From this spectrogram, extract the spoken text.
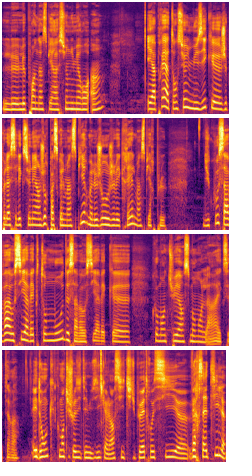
le, le, point d'inspiration numéro un. Et après, attention, une musique, je peux la sélectionner un jour parce qu'elle m'inspire, mais le jour où je vais créer, elle m'inspire plus. Du coup, ça va aussi avec ton mood, ça va aussi avec euh, comment tu es en ce moment-là, etc. Et donc, comment tu choisis tes musiques Alors, si tu peux être aussi euh, versatile?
